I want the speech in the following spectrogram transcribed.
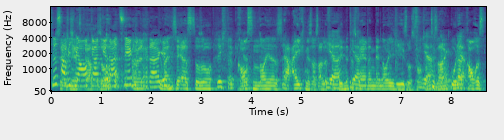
Das habe ich mir auch gerade gerade so. gedacht. Sehr gute Aber Du Frage. meinst ja erst so, so Richtig, brauchst ein neues Ereignis, was alle Ja, verbindet. Das ja. wäre dann der neue Jesus Ja. sozusagen. Oder Ja. braucht es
